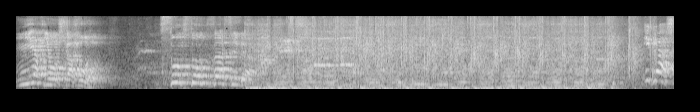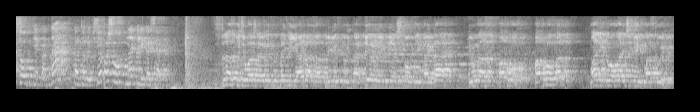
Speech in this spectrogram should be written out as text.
Нет его в шкафу. Стук-стук за себя. Игра «Что, где, когда», в которой все пошло наперекосяк. Здравствуйте, уважаемые знатоки, я рад вас приветствовать на первой игре «Что, где, когда». И у нас вопрос. Вопрос от маленького мальчика из Москвы.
